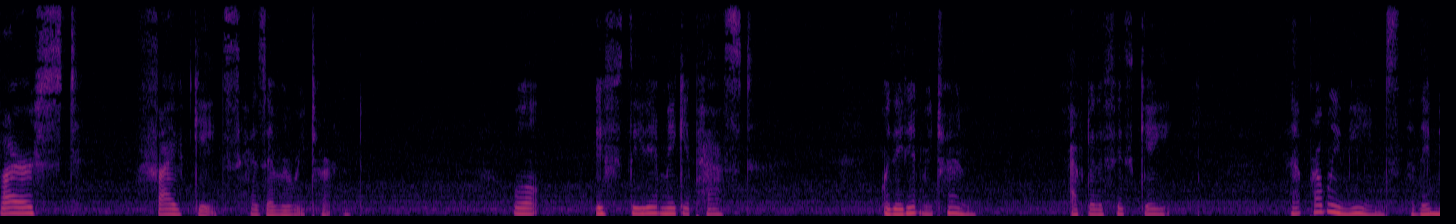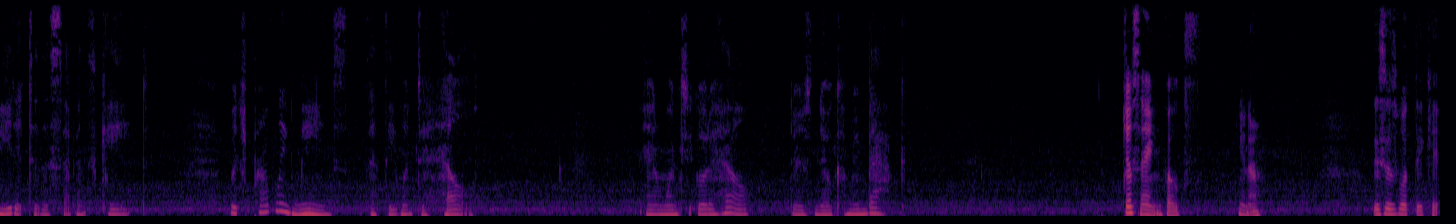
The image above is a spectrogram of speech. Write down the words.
first five gates has ever returned. Well, if they didn't make it past, or they didn't return after the fifth gate, that probably means that they made it to the seventh gate, which probably means that they went to hell. And once you go to hell, there's no coming back. Just saying, folks, you know, this is what they say.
